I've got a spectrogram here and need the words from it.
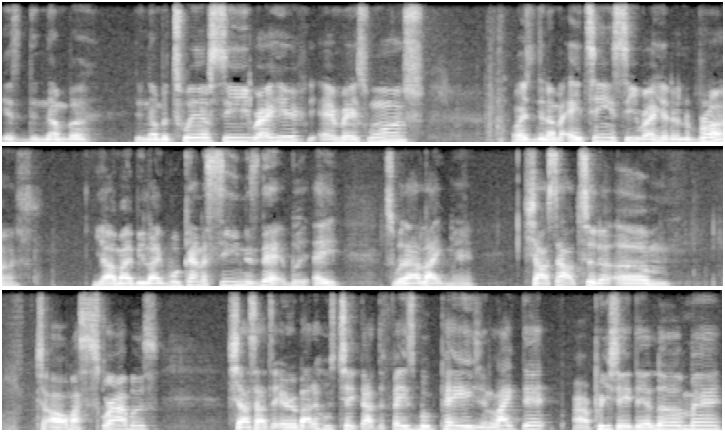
is the number the number 12 seed right here, the Air Max ones, or is the number 18 seed right here, the LeBrons. Y'all might be like, what kind of seeding is that? But hey, it's what I like, man. Shouts out to the um to all my subscribers. Shouts out to everybody who's checked out the Facebook page and liked it. I appreciate their love, man.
